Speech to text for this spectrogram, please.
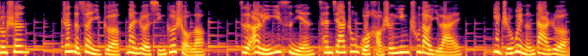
周深真的算一个慢热型歌手了。自二零一四年参加中国好声音出道以来，一直未能大热，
